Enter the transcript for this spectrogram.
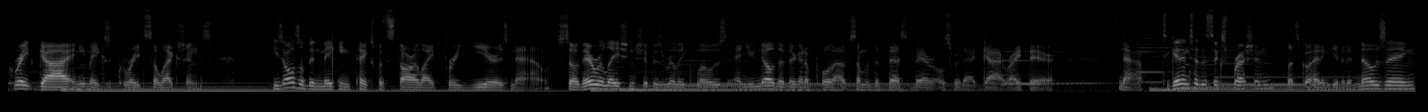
Great guy, and he makes great selections. He's also been making picks with Starlight for years now, so their relationship is really close, and you know that they're going to pull out some of the best barrels for that guy right there. Now, to get into this expression, let's go ahead and give it a nosing,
